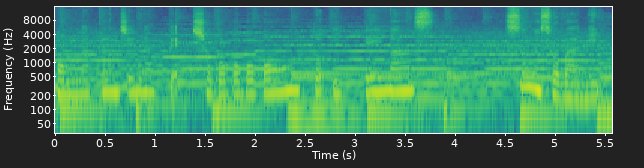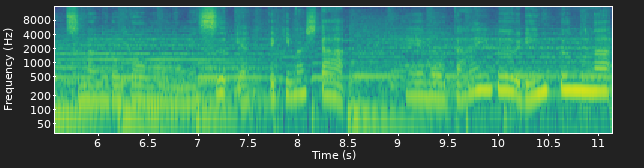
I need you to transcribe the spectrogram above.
こんな感じになってしょぼぼぼぼーんと言っています。すぐそばにツマグロヒョウモンのメスやってきました、えー、もうだいぶ鱗粉が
